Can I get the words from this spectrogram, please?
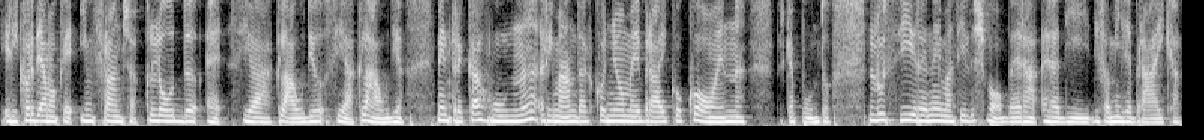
E ricordiamo che in Francia Claude è sia Claudio sia Claudia, mentre Caun rimanda al cognome ebraico Cohen, perché appunto Lucie René Mathilde Schwab era, era di, di famiglia ebraica.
